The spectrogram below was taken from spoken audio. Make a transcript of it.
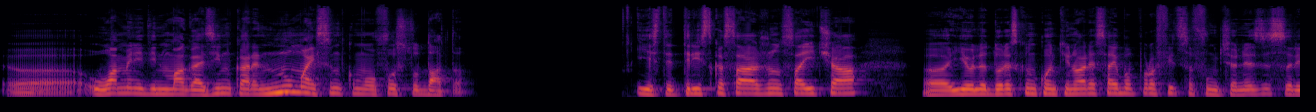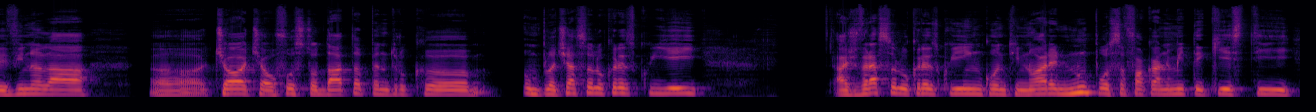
uh, oamenii din magazin care nu mai sunt cum au fost odată. Este trist că s-a ajuns aici, uh, eu le doresc în continuare să aibă profit, să funcționeze, să revină la uh, ceea ce au fost odată, pentru că îmi plăcea să lucrez cu ei, aș vrea să lucrez cu ei în continuare, nu pot să fac anumite chestii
